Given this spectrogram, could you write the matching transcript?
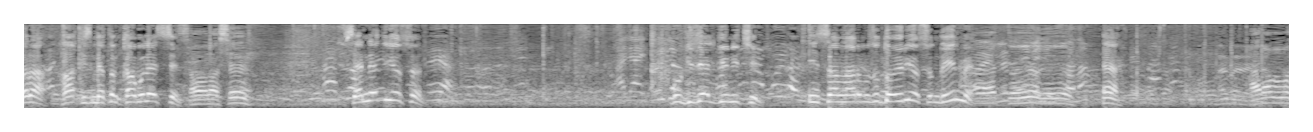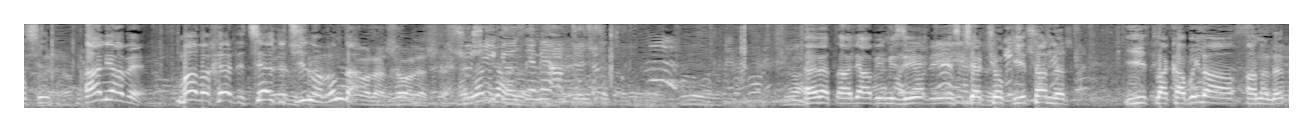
Bırak, hak hizmetin kabul etsin. Sağ olasın. Sen ne diyorsun? Bu güzel gün için insanlarımızı doyuruyorsun değil mi? Evet doyuyor doyuyor. Heh. Aramaması. Ali abi, ma bakırdı, sevdi çizin orunda. Sağ olasın. Şu şey gözleme amcacığım. Evet Ali abimizi eskiler çok iyi tanır. Yiğit lakabıyla anılır.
